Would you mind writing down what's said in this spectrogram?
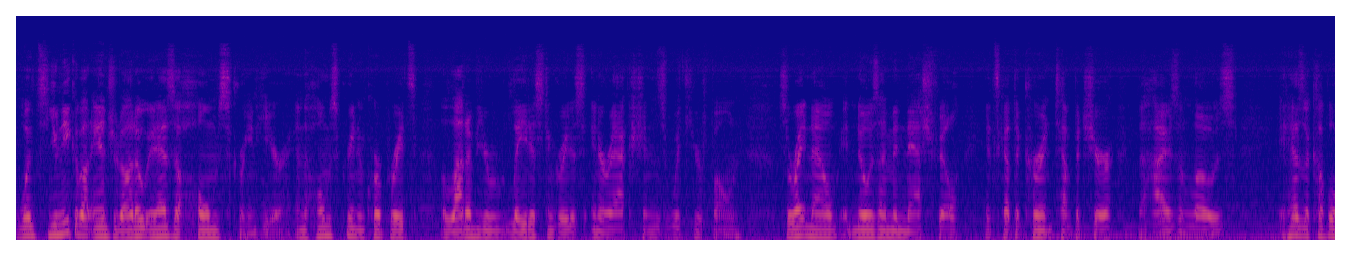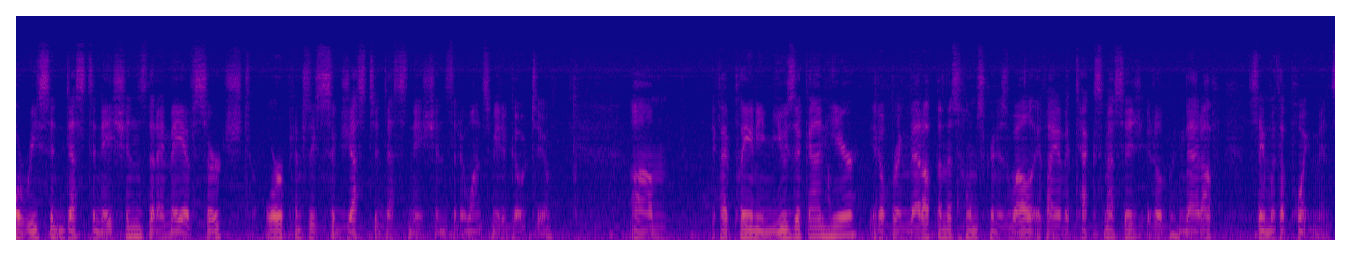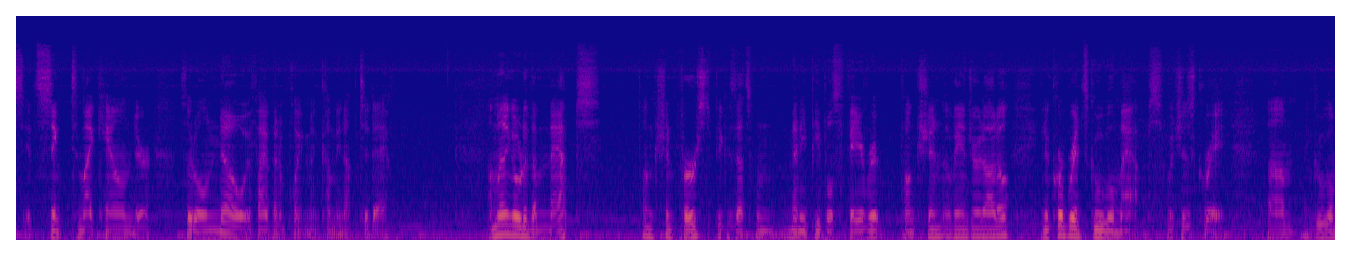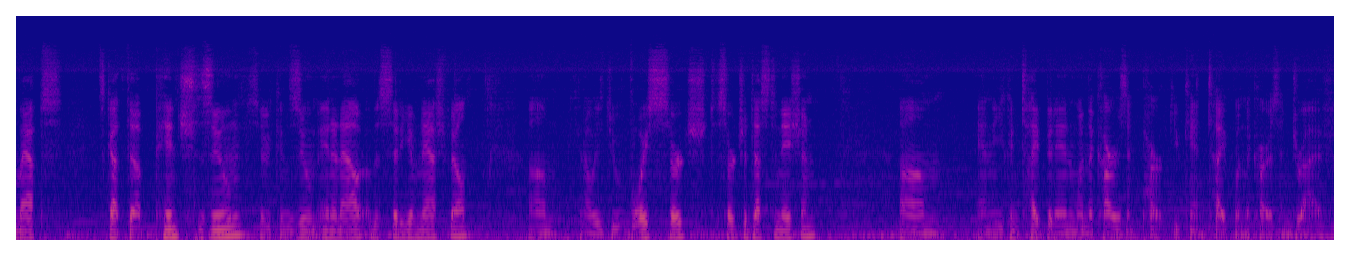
What's unique about Android Auto, it has a home screen here, and the home screen incorporates a lot of your latest and greatest interactions with your phone. So right now, it knows I'm in Nashville. It's got the current temperature, the highs and lows. It has a couple of recent destinations that I may have searched, or potentially suggested destinations that it wants me to go to. Um, if I play any music on here, it'll bring that up on this home screen as well. If I have a text message, it'll bring that up. Same with appointments. It's synced to my calendar, so it'll know if I have an appointment coming up today. I'm going to go to the Maps function first because that's one many people's favorite function of Android Auto. It incorporates Google Maps, which is great. Um, Google Maps, it's got the pinch zoom, so you can zoom in and out of the city of Nashville. Um, you can always do voice search to search a destination. Um, and you can type it in when the car is in park. You can't type when the car is in drive.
